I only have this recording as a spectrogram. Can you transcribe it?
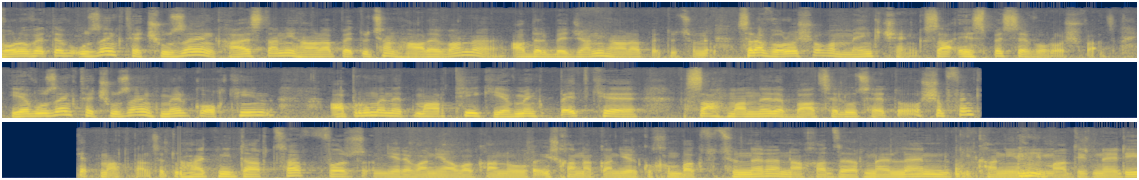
որովհետեւ ուզենք թե չուզենք Հայաստանի Հանրապետության հարևանը Ադրբեջանի Հանրապետությունն է։ Սրա որոշողը մենք չենք, սա այսպես է որոշված։ Եվ ուզենք թե չուզենք մեր կողքին ապրում են այդ մարդիկ եւ մենք պետք է սահմանները բացելուց հետո շփվենք այդ մարդկանց հետ հայտնի դարձավ, որ Երևանի ավականու իշխանական երկու խմբակցությունները նախաձեռնել են մի քանի ընդդիմադիրների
